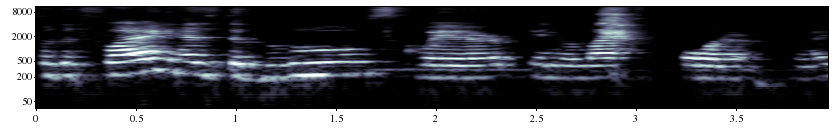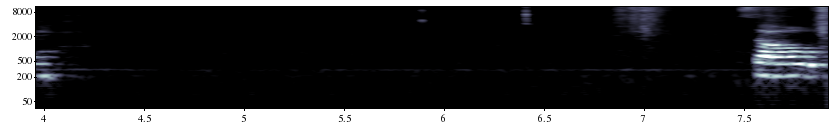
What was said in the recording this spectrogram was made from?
So the flag has the blue square in the left corner, right? So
